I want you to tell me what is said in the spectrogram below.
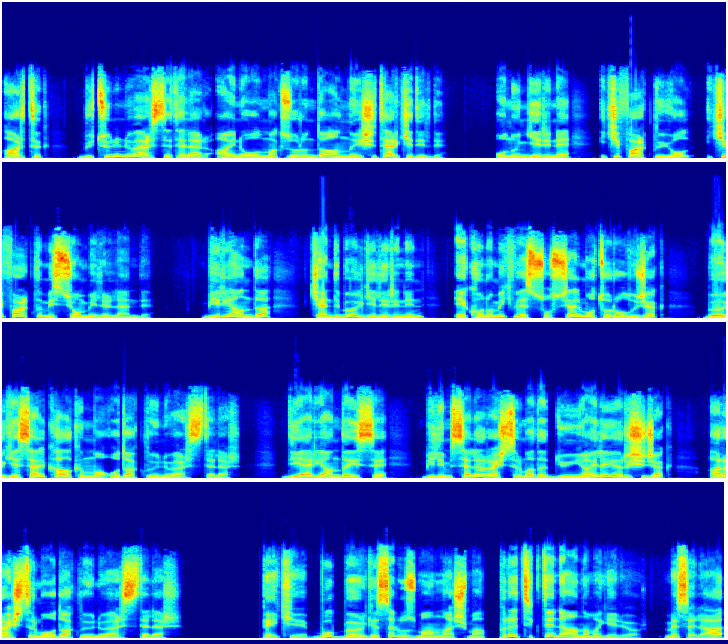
Artık bütün üniversiteler aynı olmak zorunda anlayışı terk edildi. Onun yerine iki farklı yol, iki farklı misyon belirlendi. Bir yanda kendi bölgelerinin ekonomik ve sosyal motoru olacak bölgesel kalkınma odaklı üniversiteler. Diğer yanda ise bilimsel araştırmada dünyayla yarışacak araştırma odaklı üniversiteler. Peki bu bölgesel uzmanlaşma pratikte ne anlama geliyor? Mesela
